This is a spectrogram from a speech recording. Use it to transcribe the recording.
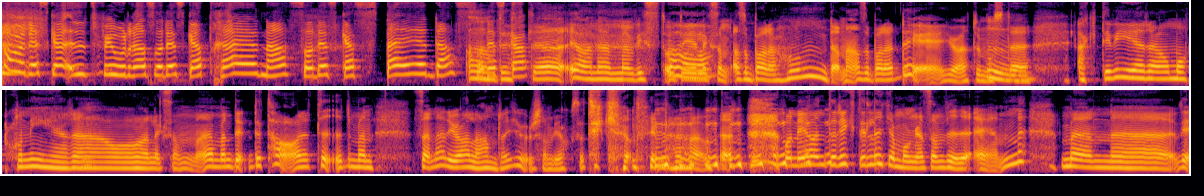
Ja men det ska utfodras och det ska tränas och det ska städas och Ja, det ska... ja nej men visst. Och det är Ja. liksom, alltså bara hundarna, alltså bara det gör att du måste Mm. aktivera och motionera och liksom, ja, men det, det tar tid. Men sen är det ju alla andra djur som vi också tycker att vi behöver. och ni har inte riktigt lika många som vi än. Men eh,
